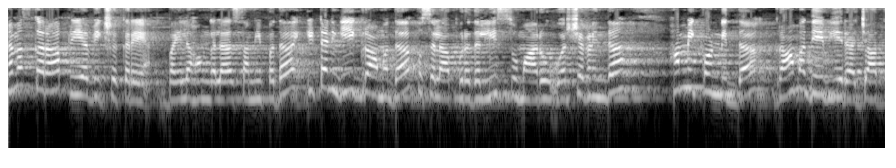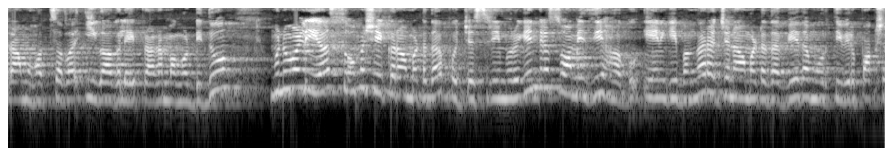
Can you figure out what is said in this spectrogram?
ನಮಸ್ಕಾರ ಪ್ರಿಯ ವೀಕ್ಷಕರೇ. ಬೈಲಹೊಂಗಲ ಸಮೀಪದ ಇಟನಗಿ ಗ್ರಾಮದ ಕುಸಲಾಪುರದಲ್ಲಿ ಸುಮಾರು ವರ್ಷಗಳಿಂದ ಹಮ್ಮಿಕೊಂಡಿದ್ದ ಗ್ರಾಮದೇವಿಯರ ಜಾತ್ರಾ ಮಹೋತ್ಸವ ಈಗಾಗಲೇ ಪ್ರಾರಂಭಗೊಂಡಿದ್ದು ಮುನವಳ್ಳಿಯ ಸೋಮಶೇಖರ ಮಠದ ಪೂಜ್ಯ ಶ್ರೀ ಮುರುಗೇಂದ್ರ ಸ್ವಾಮೀಜಿ ಹಾಗೂ ಏನ್ಗಿ ಬಂಗಾರಜ್ಜನ ಮಠದ ವೇದಮೂರ್ತಿ ವಿರೂಪಾಕ್ಷ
